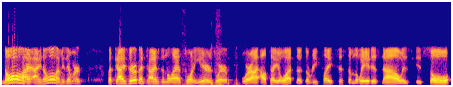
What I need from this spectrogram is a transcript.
No, I, I know. I mean, there were, but guys, there have been times in the last 20 years where, where I, I'll tell you what, the, the replay system, the way it is now, is is so,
